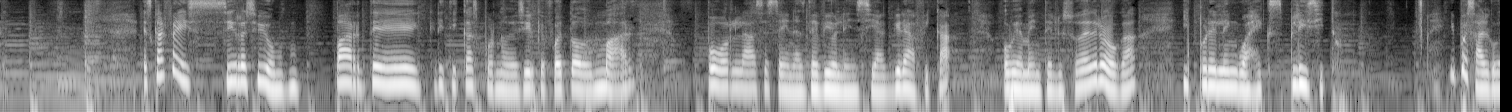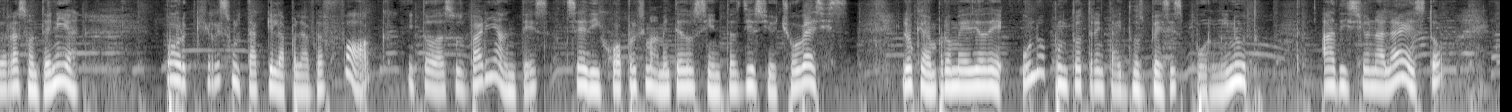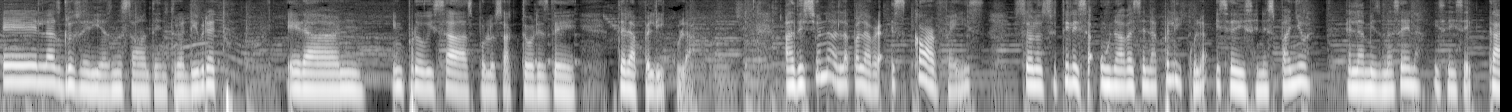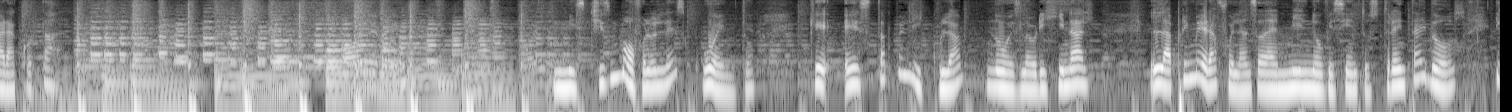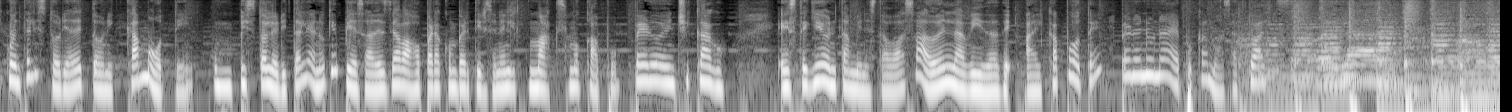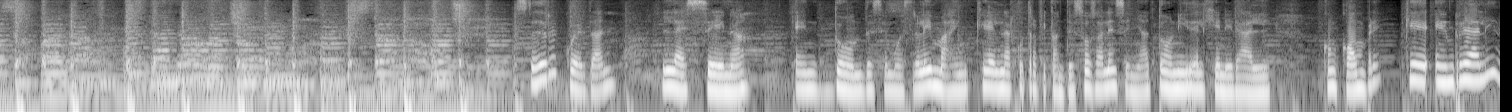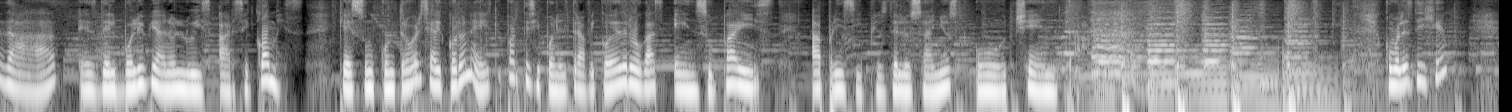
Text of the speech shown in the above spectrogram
Scarface sí recibió un par de críticas, por no decir que fue todo un mar, por las escenas de violencia gráfica, obviamente el uso de droga y por el lenguaje explícito. Y pues algo de razón tenían porque resulta que la palabra fuck y todas sus variantes se dijo aproximadamente 218 veces, lo que da un promedio de 1.32 veces por minuto. Adicional a esto, eh, las groserías no estaban dentro del libreto, eran improvisadas por los actores de, de la película. Adicional, la palabra Scarface solo se utiliza una vez en la película y se dice en español, en la misma escena, y se dice cara cortada. mis chismófolos les cuento que esta película no es la original. La primera fue lanzada en 1932 y cuenta la historia de Tony Camote, un pistolero italiano que empieza desde abajo para convertirse en el máximo capo, pero en Chicago. Este guion también está basado en la vida de Al Capote, pero en una época más actual. ¿Ustedes recuerdan la escena en donde se muestra la imagen que el narcotraficante Sosa le enseña a Tony del general Concombre? Que en realidad es del boliviano Luis Arce Gómez, que es un controversial coronel que participó en el tráfico de drogas en su país a principios de los años 80. Como les dije,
